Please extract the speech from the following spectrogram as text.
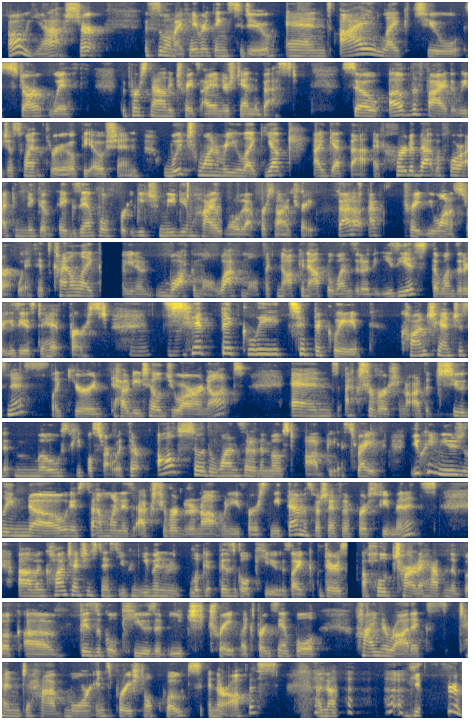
Oh, yeah, sure. This is one of my favorite things to do. And I like to start with the personality traits I understand the best. So, of the five that we just went through, of the ocean, which one were you like, yep, I get that. I've heard of that before. I can think of example for each medium, high, low that personality trait. That's uh, trait you want to start with. It's kind of like, you know, whack-a-mole, whack-a-mole. It's like knocking out the ones that are the easiest, the ones that are easiest to hit 1st mm-hmm. Typically, typically, conscientiousness, like your how detailed you are or not, and extroversion are the two that most people start with. They're also the ones that are the most obvious, right? You can usually know if someone is extroverted or not when you first meet them, especially after the first few minutes. Um, and conscientiousness, you can even look at physical cues. Like there's a whole chart I have in the book of physical cues of each trait. Like, for example, high neurotics tend to have more inspirational quotes in their office. And that's yeah, true.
